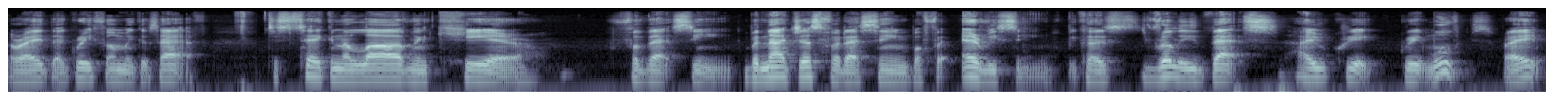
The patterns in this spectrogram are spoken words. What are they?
all right that great filmmakers have. Just taking the love and care for that scene but not just for that scene but for every scene because really that's how you create great movies, right?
